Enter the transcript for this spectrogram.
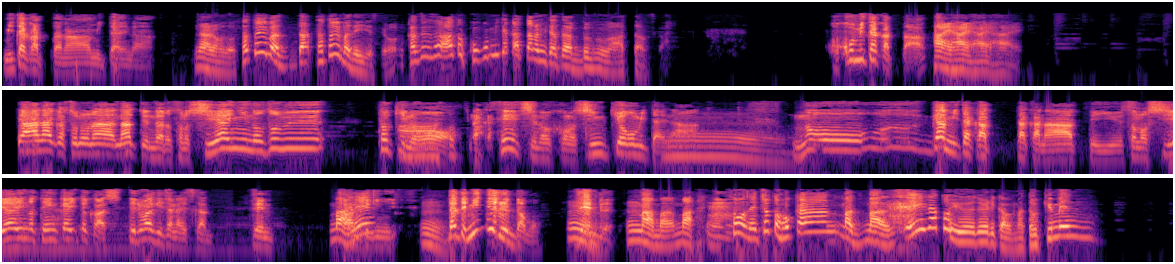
みたかったな、みたいな。なるほど。例えば、だ、例えばでいいですよ。かずるさん、あとここ見たかったな、みたいな部分はあったんですか？ここ見たかった？はいはいはいはい。いやーなんかそのな、なんて言うんだろう、その試合に臨む時あーそっのなんか選手のこの心境みたいうなーん。のが見たかったかなっていう、その試合の展開とか知ってるわけじゃないですか、全まあ的に。うん。だって見てるんだもん、うん全部。まあまあまあ。うんそうね、ちょっと他、まあまあ、映画というよりかは、まあドキュメン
